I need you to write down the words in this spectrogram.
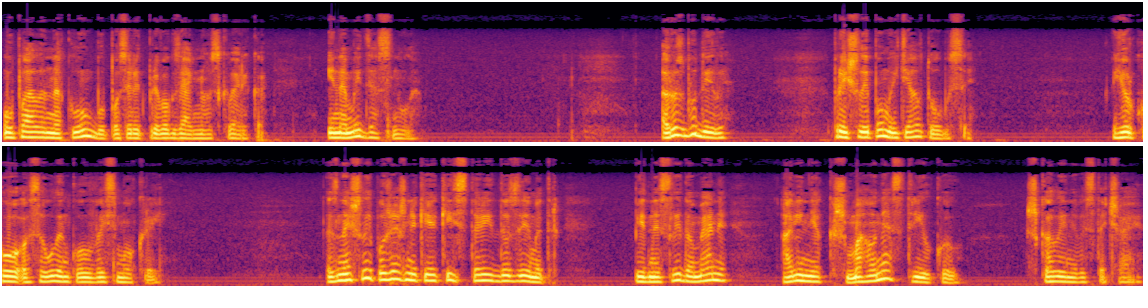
упала на клумбу посеред привокзального скверика і на мить заснула. Розбудили. Прийшли помиті автобуси. Юрко Осауленко весь мокрий. Знайшли пожежники якийсь старий дозиметр, піднесли до мене, а він як шмагоне стрілкою шкали не вистачає.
